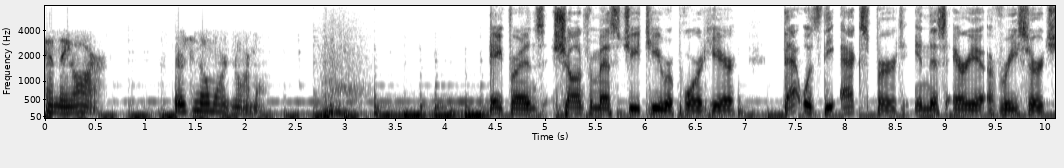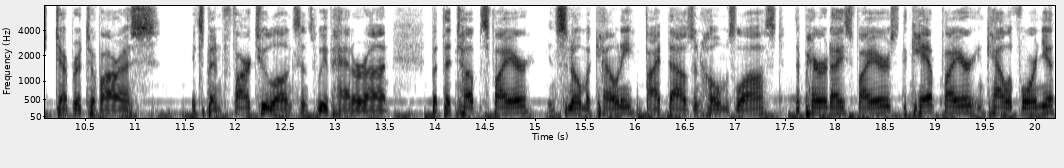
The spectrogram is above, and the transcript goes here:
and they are. There's no more normal. Hey, friends, Sean from SGT Report here. That was the expert in this area of research, Deborah Tavares. It's been far too long since we've had her on, but the Tubbs fire in Sonoma County, 5,000 homes lost, the Paradise fires, the Camp Fire in California,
